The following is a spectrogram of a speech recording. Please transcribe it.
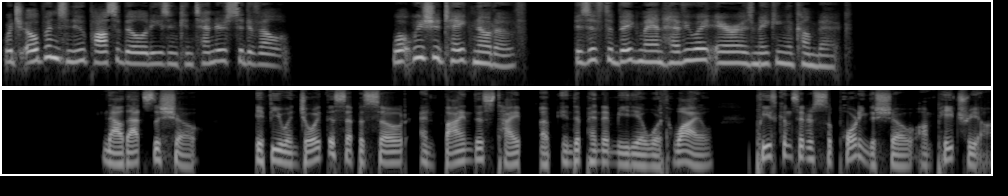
which opens new possibilities and contenders to develop. What we should take note of is if the big man heavyweight era is making a comeback. Now that's the show. If you enjoyed this episode and find this type of independent media worthwhile, please consider supporting the show on Patreon.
